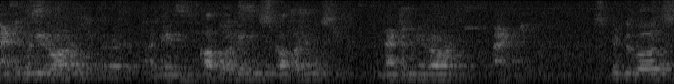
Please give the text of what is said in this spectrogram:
antimony rod, again copper rings, copper rings, antimony rod, and spindle wheels.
